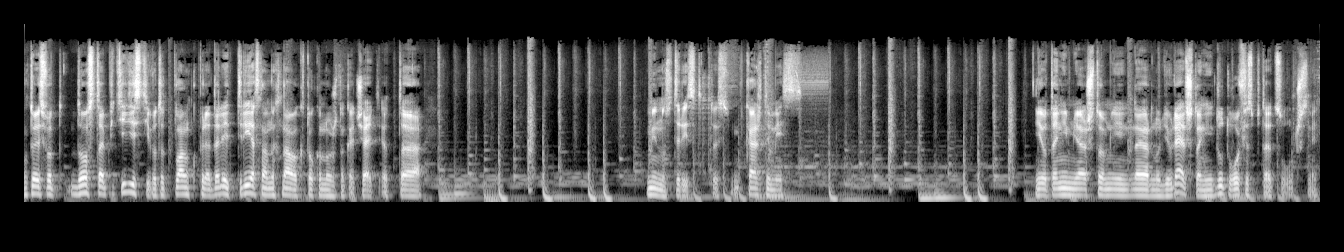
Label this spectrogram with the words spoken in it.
Ну, то есть вот до 150 вот эту планку преодолеть, три основных навыка только нужно качать. Это минус 300, то есть каждый месяц. И вот они меня, что мне, наверное, удивляет, что они идут офис, пытаются лучше снять.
